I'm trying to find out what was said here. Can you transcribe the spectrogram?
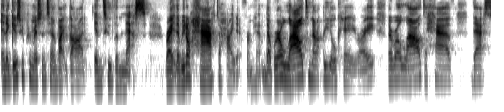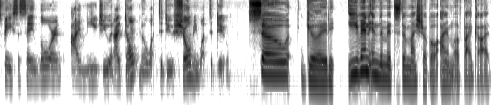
And it gives you permission to invite God into the mess right? That we don't have to hide it from him, that we're allowed to not be okay, right? That we're allowed to have that space to say, Lord, I need you and I don't know what to do. Show me what to do. So good. Even in the midst of my struggle, I am loved by God.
